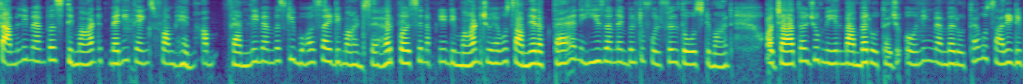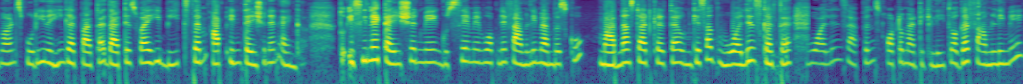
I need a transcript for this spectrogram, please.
Family members demand many things from him अब फैमिली मेंबर्स की बहुत सारी डिमांड्स है। हर पर्सन अपनी डिमांड जो है वो सामने रखता है and he is unable to fulfil those demand और ज़्यादातर जो मेल मेंबर होता है, जो अर्निंग मेंबर होता है, वो सारी डिमांड्स पूरी नहीं कर पाता है। That is why he beats them up in tension and anger तो इसीलिए टेंशन में, गुस्से में वो अपने फैमिली मेंबर्स को मारना स्टार्ट करता है, उनके साथ वॉयलेंस करता है। वॉयलेंस हैपन्स ऑटोमेटिकली तो अगर फैमिली में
